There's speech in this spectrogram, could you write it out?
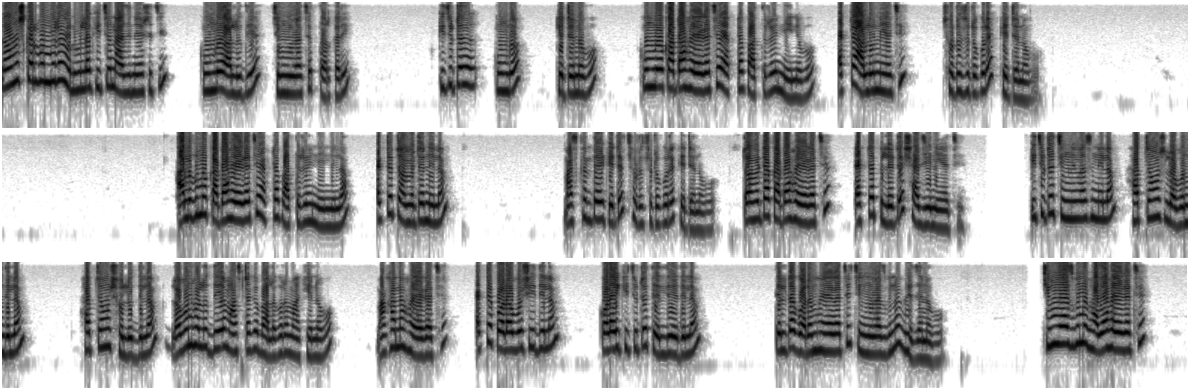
নমস্কার বন্ধুরা, উর্মিলা কিচেন আজ নিয়ে এসেছি কুমড়ো আলু দিয়ে চিংড়ি মাছের তরকারি। কিছুটা কুমড়ো কেটে নেব। কুমড়ো কাটা হয়ে গেছে, একটা পাত্রে নিয়ে নেব। একটা আলু নিয়েছি, ছোট ছোট করে কেটে নেব। আলুগুলো কাটা হয়ে গেছে, একটা পাত্রে নিয়ে নিলাম। একটা টমেটো নিলাম। মাঝখান থেকে কেটে ছোট ছোট করে কেটে নেব। টমেটো কাটা হয়ে গেছে, একটা প্লেটে সাজিয়ে নিয়েছি। কিছুটা চিংড়ি মাছ নিলাম, হাফ চামচ লবণ দিলাম, হাফ চামচ হলুদ দিলাম। লবণ হলুদ দিয়ে মাছটাকে ভালো করে মাখিয়ে নেব। মাখানো হয়ে গেছে। একটা কড়া বসিয়ে দিলাম, কড়াই কিছুটা তেল দিয়ে দিলাম। তেলটা গরম হয়ে গেছে, চিংড়ি মাছগুলো ভেজে নেব। চিংড়ি মাছগুলো ভাজা হয়ে গেছে।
